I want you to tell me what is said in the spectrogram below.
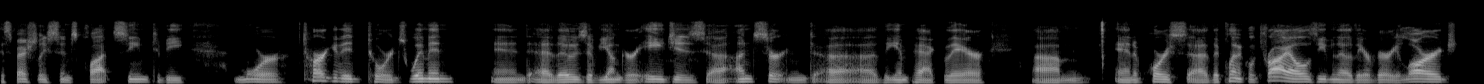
especially since clots seem to be more targeted towards women and uh, those of younger ages, uh, uncertain uh, the impact there. Um, and of course, uh, the clinical trials, even though they're very large,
